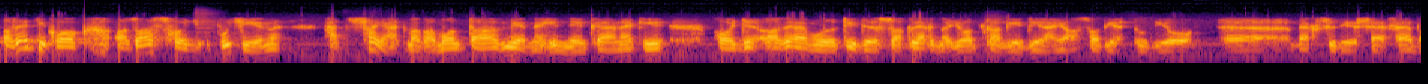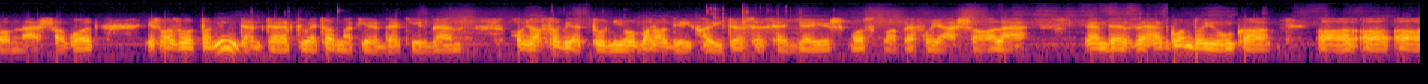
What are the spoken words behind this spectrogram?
Az egyik ok az az, hogy Putyin hát saját maga mondta, miért ne hinnénk el neki, hogy az elmúlt időszak legnagyobb tragédiája a Szovjetunió megszűnése, felbomlása volt, és azóta mindent elkövet annak érdekében, hogy a Szovjetunió maradékait összeszedje és Moszkva befolyása alá rendezze. Hát gondoljunk a, a, a,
